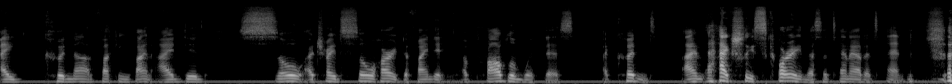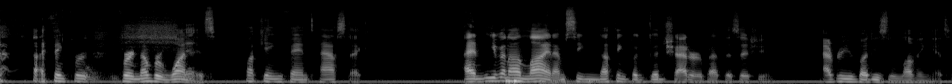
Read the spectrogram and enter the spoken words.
I could not fucking find. I did so. I tried so hard to find it, a problem with this. I couldn't. I'm actually scoring this a 10 out of 10. I think for Holy for number one, shit. it's fucking fantastic. And even online, I'm seeing nothing but good chatter about this issue. Everybody's loving it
